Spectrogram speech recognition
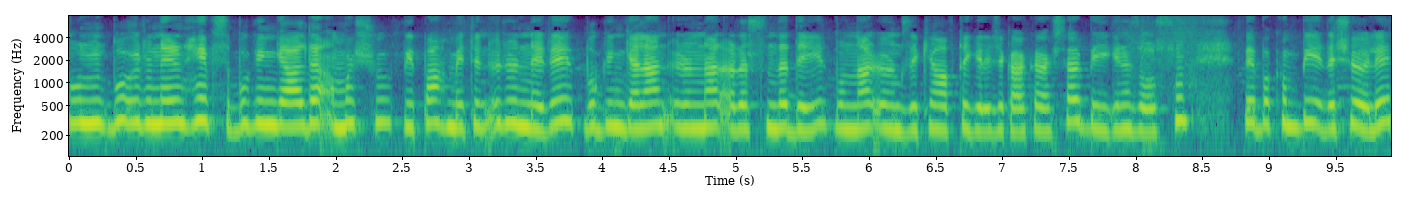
Bu, bu ürünlerin hepsi bugün geldi ama şu VIP Ahmet'in ürünleri bugün gelen ürünler arasında değil. Bunlar önümüzdeki hafta gelecek arkadaşlar. Bilginiz olsun. Ve bakın bir de şöyle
